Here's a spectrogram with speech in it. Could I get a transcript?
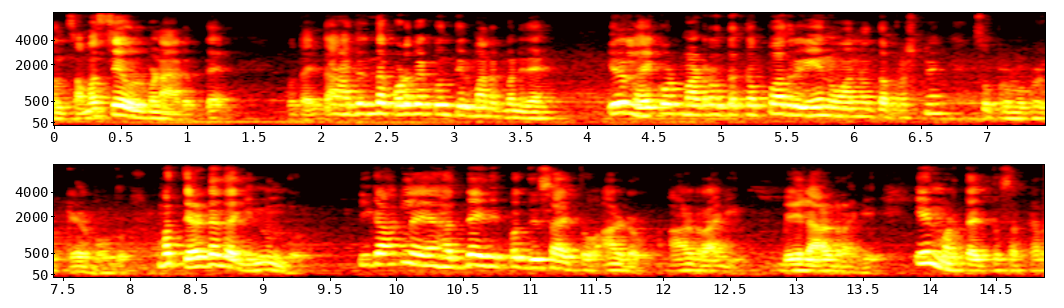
ಒಂದು ಸಮಸ್ಯೆ ಉಲ್ಬಣ ಆಗುತ್ತೆ. ಗೊತ್ತಾಯ್ತಾ? ಆದ್ದರಿಂದ ಕೊಡಬೇಕು ಅಂತ ತೀರ್ಮಾನಕ್ಕೆ ಬಂದಿದೆ. ಇದರಲ್ಲಿ ಹೈಕೋರ್ಟ್ ಮಾಡಿರೋಂಥ ತಪ್ಪಾದರೂ ಏನು ಅನ್ನೋಂಥ ಪ್ರಶ್ನೆ ಸುಪ್ರೀಂ ಕೋರ್ಟ್ ಕೇಳ್ಬೋದು. ಮತ್ತು ಎರಡನೇದಾಗಿ ಇನ್ನೊಂದು. ಈಗಾಗಲೇ ಹದಿನೈದು, ಇಪ್ಪತ್ತು ದಿವಸ ಆಯಿತು ಆರ್ಡ್ರು, ಆರ್ಡ್ರ್ ಆಗಿ, ಬೇಲ್ ಆರ್ಡ್ರ್ ಆಗಿ. ಏನು ಮಾಡ್ತಾಯಿತ್ತು ಸರ್ಕಾರ?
